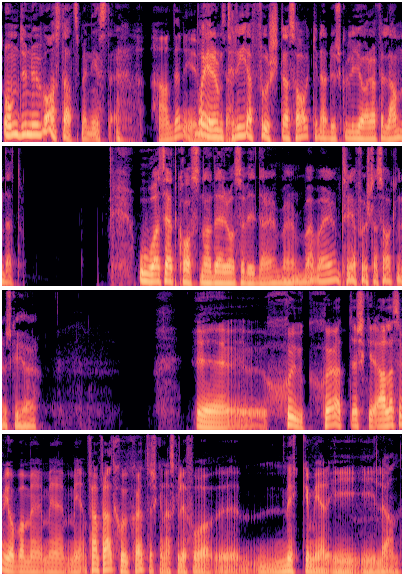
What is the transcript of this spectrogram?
Om du nu var statsminister, Ja, är vad är de tre första sakerna du skulle göra för landet? Oavsett kostnader och så vidare, men vad är de tre första sakerna du ska göra? eh, sjuksköterskor, alla som jobbar med, med, med framförallt sjuksköterskorna skulle få eh, mycket mer i, i lön.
